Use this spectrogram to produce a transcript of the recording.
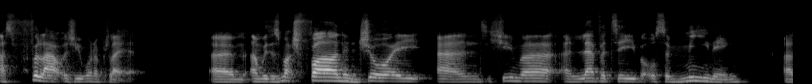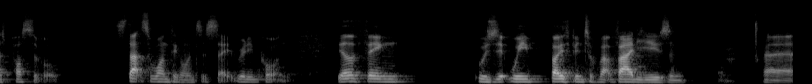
as full out as you want to play it um, and with as much fun and joy and humor and levity, but also meaning as possible. So that's the one thing I wanted to say, really important. The other thing was that we've both been talking about values and uh,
